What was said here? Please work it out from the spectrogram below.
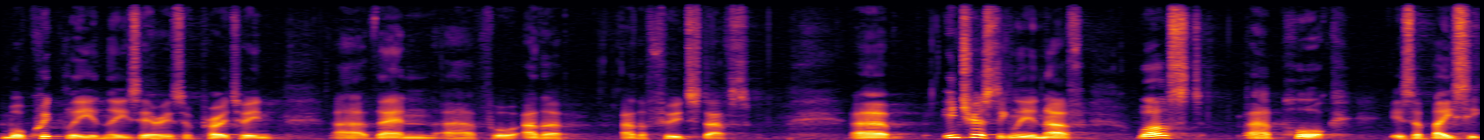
more quickly in these areas of protein uh, than uh, for other, other foodstuffs. Uh, interestingly enough, whilst pork is a basic,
